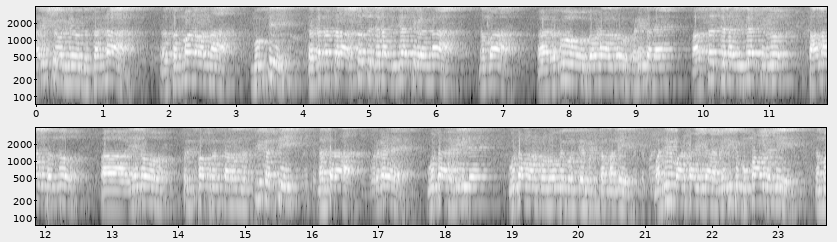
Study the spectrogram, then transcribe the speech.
ಆಯುಷ್ ಅವರಿಗೆ ಒಂದು ಸಣ್ಣ ಸನ್ಮಾನವನ್ನು ಮುಗಿಸಿ, ತದನಂತರ ಹತ್ತತ್ತು ಜನ ವಿದ್ಯಾರ್ಥಿಗಳನ್ನು ನಮ್ಮ ರಘು ಗೌಡ ಅವರು ಕರೀತಾರೆ. ಹತ್ತತ್ತು ಜನ ವಿದ್ಯಾರ್ಥಿಗಳು ಸಾಲಾಗಿ ಬಂದು ಏನು ಪ್ರತಿಭಾ ಪುರಸ್ಕಾರವನ್ನು ಸ್ವೀಕರಿಸಿ ನಂತರ ಹೊರಗಡೆ ಊಟ ರೆಡಿ ಇದೆ. ಊಟ ಮಾಡ್ಕೊಂಡು ಹೋಗ್ಬೇಕು ಅಂತ ಹೇಳ್ಬಿಟ್ಟು ತಮ್ಮಲ್ಲಿ ಮನವಿ ಮಾಡ್ತಾ ಈಗ ವೇದಿಕೆ ಮುಂಭಾಗದಲ್ಲಿ ನಮ್ಮ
